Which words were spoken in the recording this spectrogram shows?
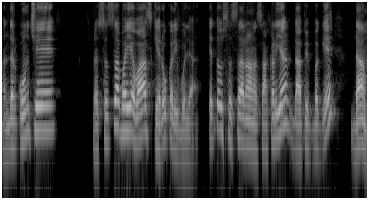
અંદર કોણ છે? સસ્સાભાઈએ વાસ ઘેરો કરી બોલ્યા, એ તો સસ્સા રાણા સાંકળિયા, ડાબે પગે ડામ,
